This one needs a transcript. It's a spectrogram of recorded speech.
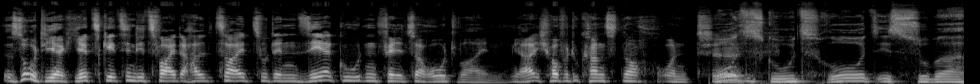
So, Dirk, jetzt geht's in die zweite Halbzeit zu den sehr guten Pfälzer Rotweinen. Ja, ich hoffe, du kannst noch und äh, Rot ist gut, rot ist super,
